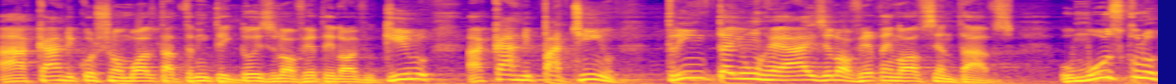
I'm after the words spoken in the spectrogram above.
A carne colchão mole tá 32,99 o quilo. A carne patinho trinta e um reais e noventa e nove centavos. O músculo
